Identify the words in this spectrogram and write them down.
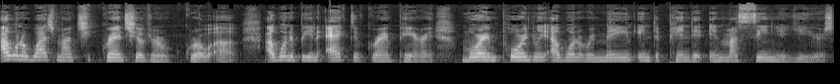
I want to watch my ch- grandchildren grow up. I want to be an active grandparent. More importantly, I want to remain independent in my senior years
